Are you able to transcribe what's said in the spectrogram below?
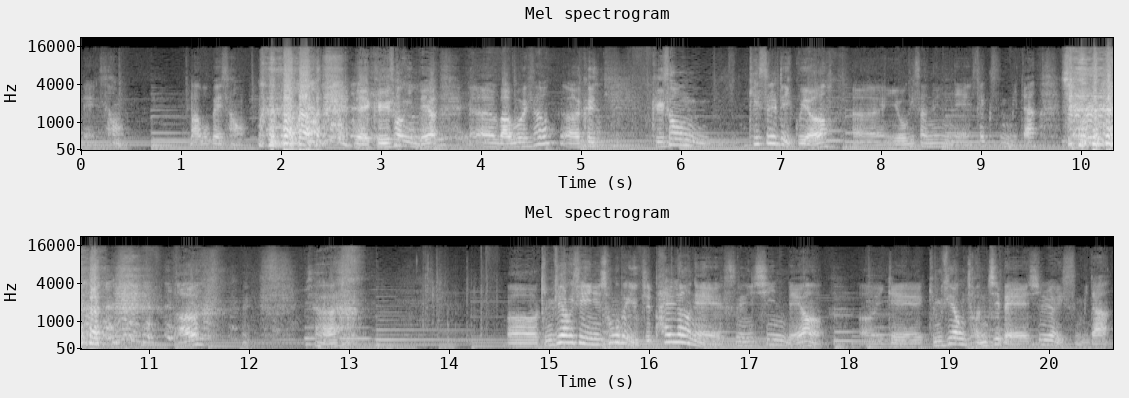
네, 성. 마법의 성. 네, 그 성인데요. 어, 마법의 성? 어, 그, 그 성, castle도 있고요. 어, 여기서는 네, 섹스입니다. 아우, 자, 어, 김수영 시인이 1968년에 쓴 시인데요. 어, 이게 김수영 전집에 실려 있습니다.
